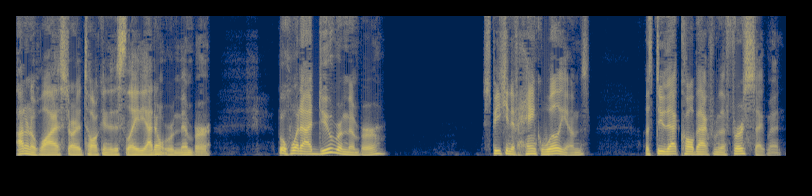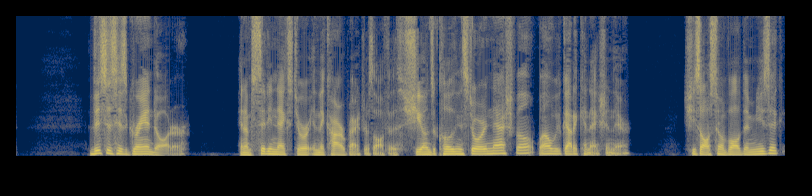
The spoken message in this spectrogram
I don't know why I started talking to this lady. I don't remember. But what I do remember, speaking of Hank Williams, let's do that callback from the first segment. This is his granddaughter and I'm sitting next to her in the chiropractor's office. She owns a clothing store in Nashville. Well, we've got a connection there. She's also involved in music.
